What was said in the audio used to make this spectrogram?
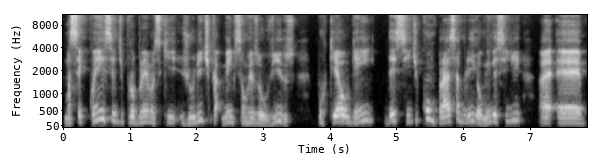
uma sequência de problemas que juridicamente são resolvidos porque alguém decide comprar essa briga, alguém decide é, é,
